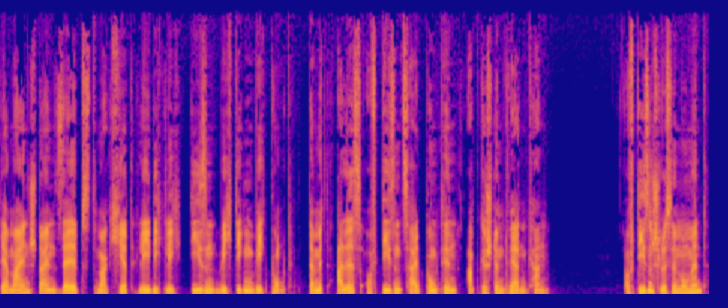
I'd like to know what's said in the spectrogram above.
Der Meilenstein selbst markiert lediglich diesen wichtigen Wegpunkt, damit alles auf diesen Zeitpunkt hin abgestimmt werden kann. Auf diesen Schlüsselmoment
